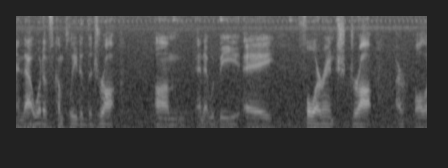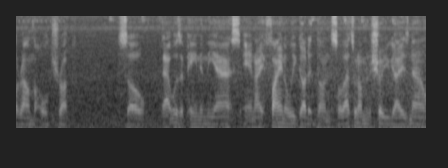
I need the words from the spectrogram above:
and that would have completed the drop. Um, and it would be a four-inch drop all around the whole truck. So that was a pain in the ass, and I finally got it done. So that's what I'm going to show you guys now.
